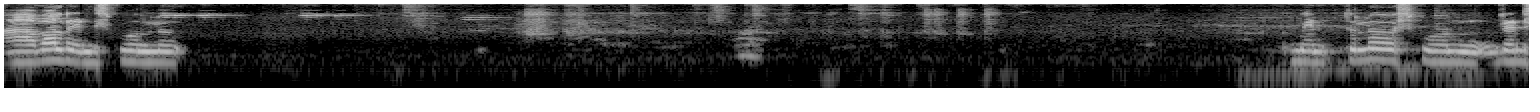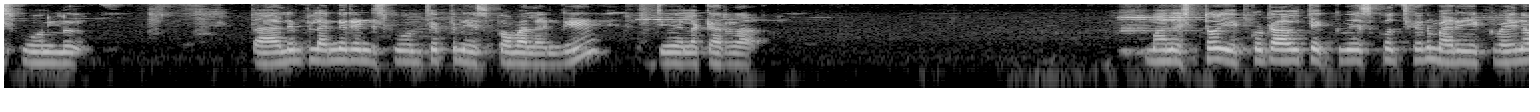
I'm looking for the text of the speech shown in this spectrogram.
ఆవాలు రెండు స్పూన్లు. మెంతులు స్పూన్ రెండు స్పూన్లు. తాలింపులు అన్నీ రెండు స్పూన్లు చెప్పిన వేసుకోవాలండి. జీలకర్ర. మన ఇష్టం ఎక్కువ కావాలంటే ఎక్కువ వేసుకోవచ్చు కానీ మరీ ఎక్కువైనా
